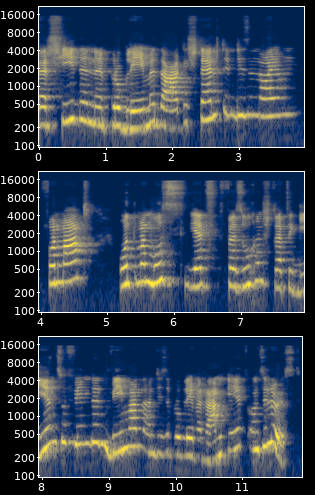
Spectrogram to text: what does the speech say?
verschiedene Probleme dargestellt in diesem neuen Format und man muss jetzt versuchen, Strategien zu finden, wie man an diese Probleme rangeht und sie löst.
